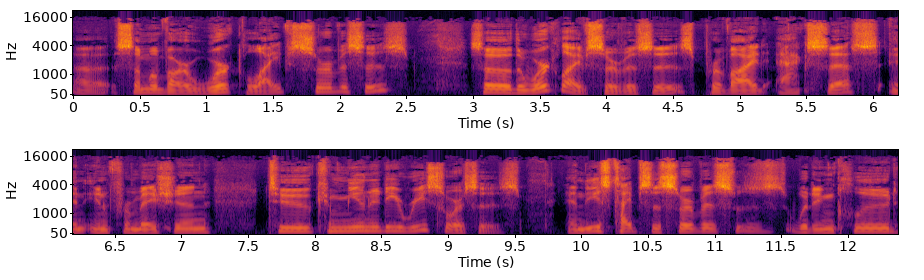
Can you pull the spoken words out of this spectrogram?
uh, some of our work life services. So, the work life services provide access and information to community resources. And these types of services would include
